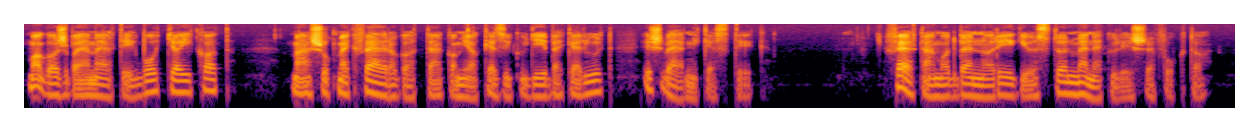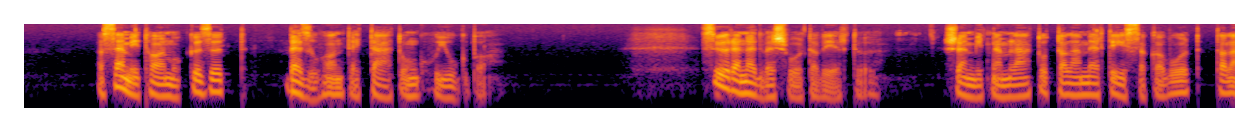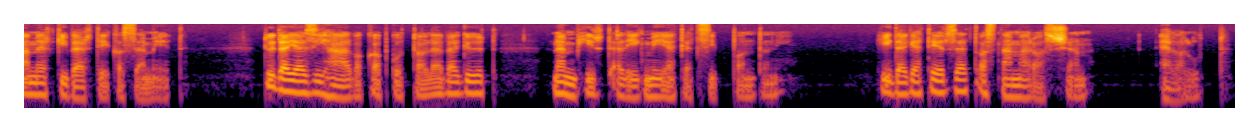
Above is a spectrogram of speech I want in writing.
magasba emelték botjaikat, mások meg felragadták, ami a kezük ügyébe került, és verni kezdték. Feltámad benne a régi ösztön, menekülésre fogta. A szeméthalmok között bezuhant egy tátongó lyukba. Szőre nedves volt a vértől. Semmit nem látott, talán mert éjszaka volt, talán mert kiverték a szemét. Tüdeje zihálva kapkodta a levegőt, nem bírt elég mélyeket szippantani. Hideget érzett, aztán már az sem. Elaludt.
